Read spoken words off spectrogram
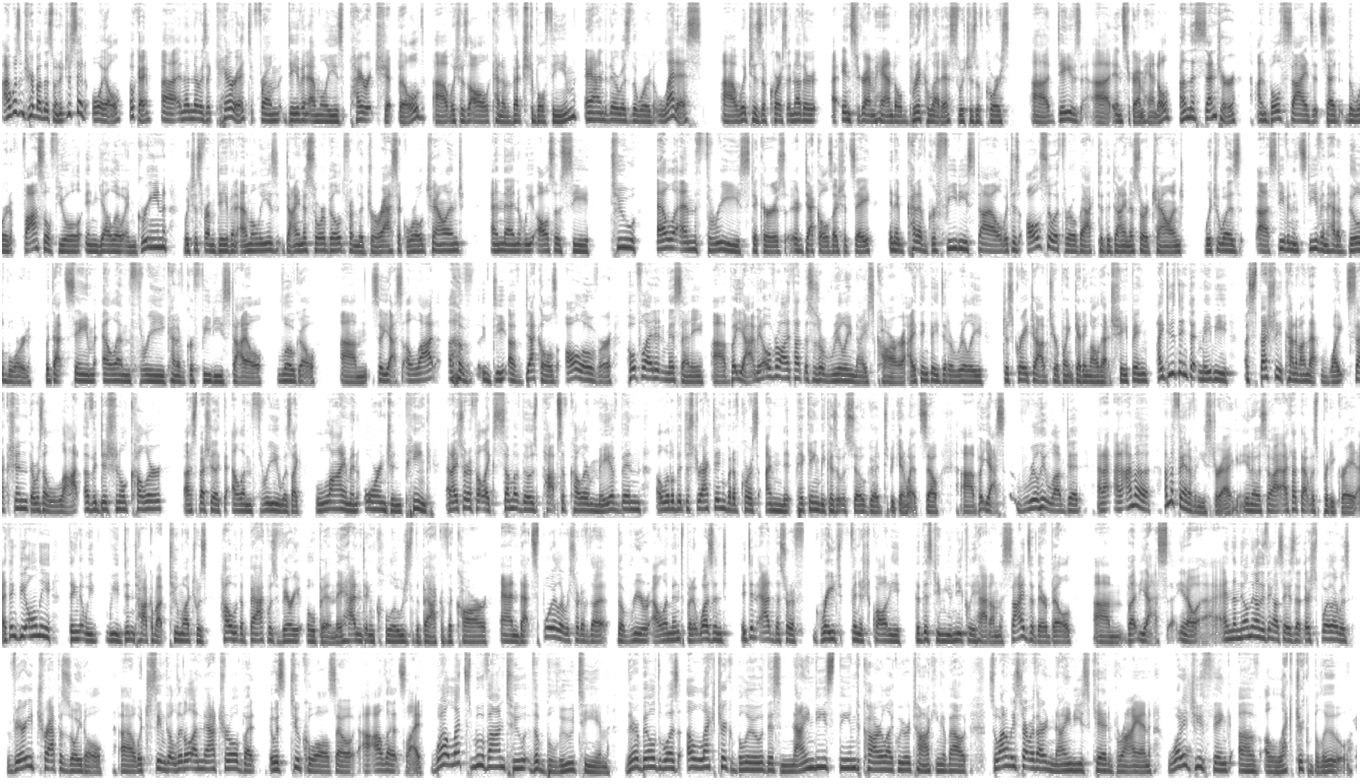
I wasn't sure about this one. It just said oil. Okay. Uh, and then there was a carrot from Dave and Emily's pirate ship build, uh, which was all kind of vegetable theme. And there was the word lettuce, uh, which is, of course, another uh, Instagram handle, brick lettuce, which is, of course, uh, Dave's uh, Instagram handle. On the center, on both sides, it said the word fossil fuel in yellow and green, which is from Dave and Emily's dinosaur build from the Jurassic World Challenge. And then we also see two LM3 stickers, or decals, I should say, in a kind of graffiti style, which is also a throwback to the dinosaur challenge, which was uh, Steven and Steven had a billboard with that same LM3 kind of graffiti style logo. Um, so yes, a lot of de- of decals all over. Hopefully, I didn't miss any. Uh, but yeah, I mean, overall, I thought this was a really nice car. I think they did a really just great job to your point getting all that shaping. I do think that maybe, especially kind of on that white section, there was a lot of additional color especially like the LM3 was like lime and orange and pink. And I sort of felt like some of those pops of color may have been a little bit distracting, but of course I'm nitpicking because it was so good to begin with. So, uh, but yes, really loved it. And, I, am a I'm a fan of an Easter egg, you know, so I, I, thought that was pretty great. I think the only thing that we we didn't talk about too much was how the back was very open. They hadn't enclosed the back of the car, and that spoiler was sort of the the rear element, but it wasn't. It didn't add the sort of great finished quality that this team uniquely had on the sides of their build. Um, but yes, you know, and then the only other thing I'll say is that their spoiler was very trapezoidal, uh, which seemed a little unnatural, but it was too cool. So I'll let it slide. Well, let's move on to the blue team. Their build was electric blue, this 90s themed car, like we were talking about. So why don't we start with our 90s kid, Brian? What did you think of electric blue?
